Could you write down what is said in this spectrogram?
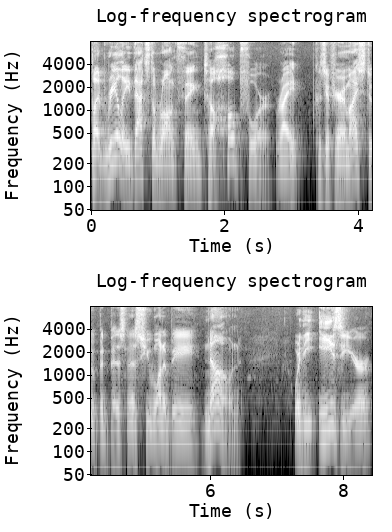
But really, that's the wrong thing to hope for, right? Because if you're in my stupid business, you want to be known. Where the easier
